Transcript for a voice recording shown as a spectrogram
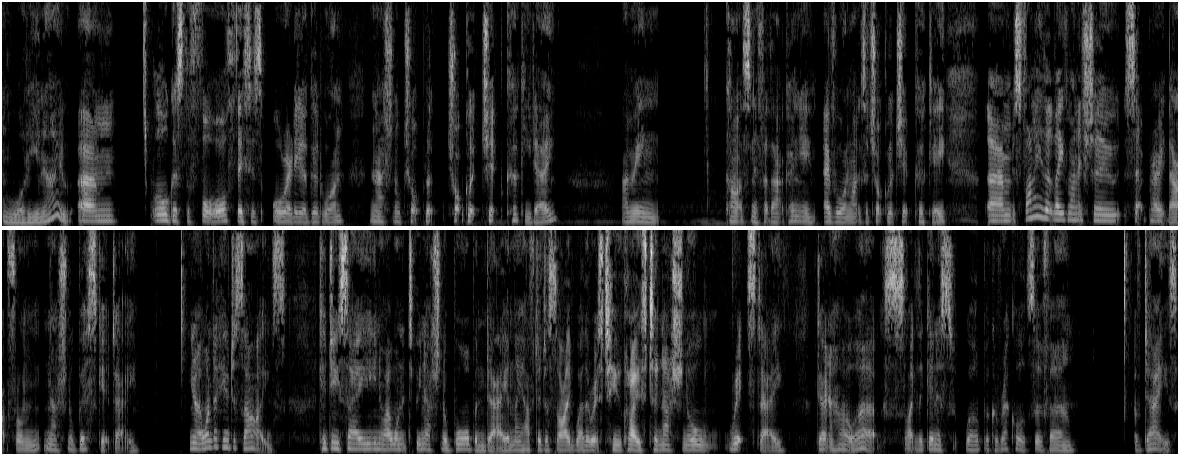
What do you know? Um, August the 4th, this is already a good one. National Chocolate Chocolate Chip Cookie Day. I mean, can't sniff at that, can you? Everyone likes a chocolate chip cookie. Um, it's funny that they've managed to separate that from National Biscuit Day. You know, I wonder who decides. Could you say, you know, I want it to be National Bourbon Day, and they have to decide whether it's too close to National Ritz Day? I don't know how it works. like the Guinness World Book of Records of uh, of days.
